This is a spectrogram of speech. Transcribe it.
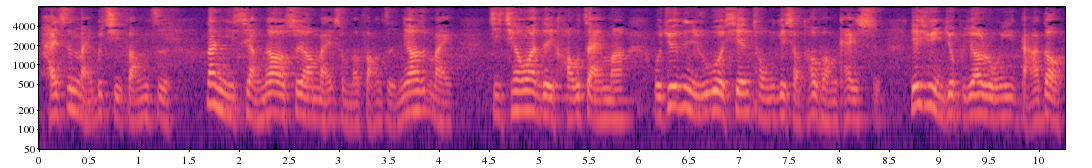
还是买不起房子。那你想到是要买什么房子？你要是买几千万的豪宅吗？我觉得你如果先从一个小套房开始，也许你就比较容易达到。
